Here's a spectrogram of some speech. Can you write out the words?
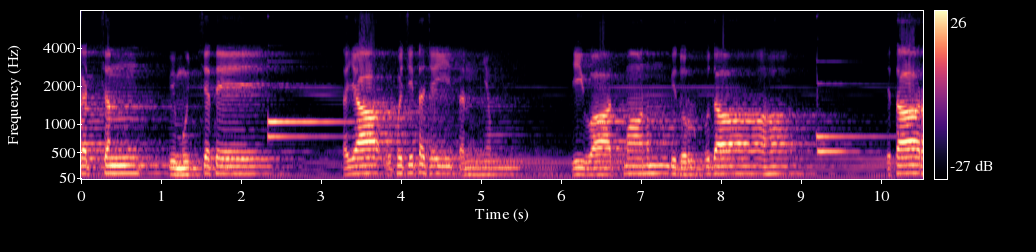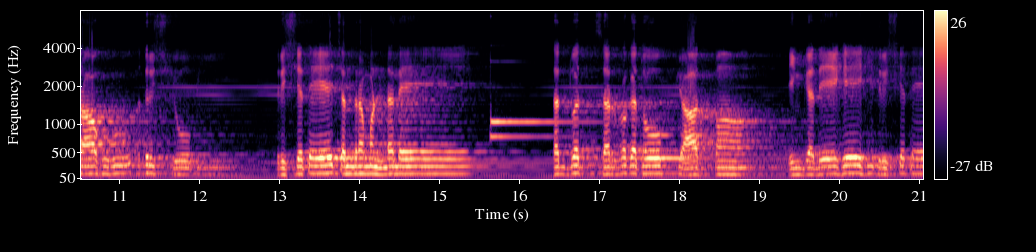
गच्छन् विमुच्यते तया उपचितचैतन्यं जीवात्मानं विदुर्बुधाः। यथा राहुः अदृश्योऽपि दृश्यते चन्द्रमण्डले। तद्वत् सर्वगतोऽप्यात्मा लिङ्गदेहे हि दृश्यते।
